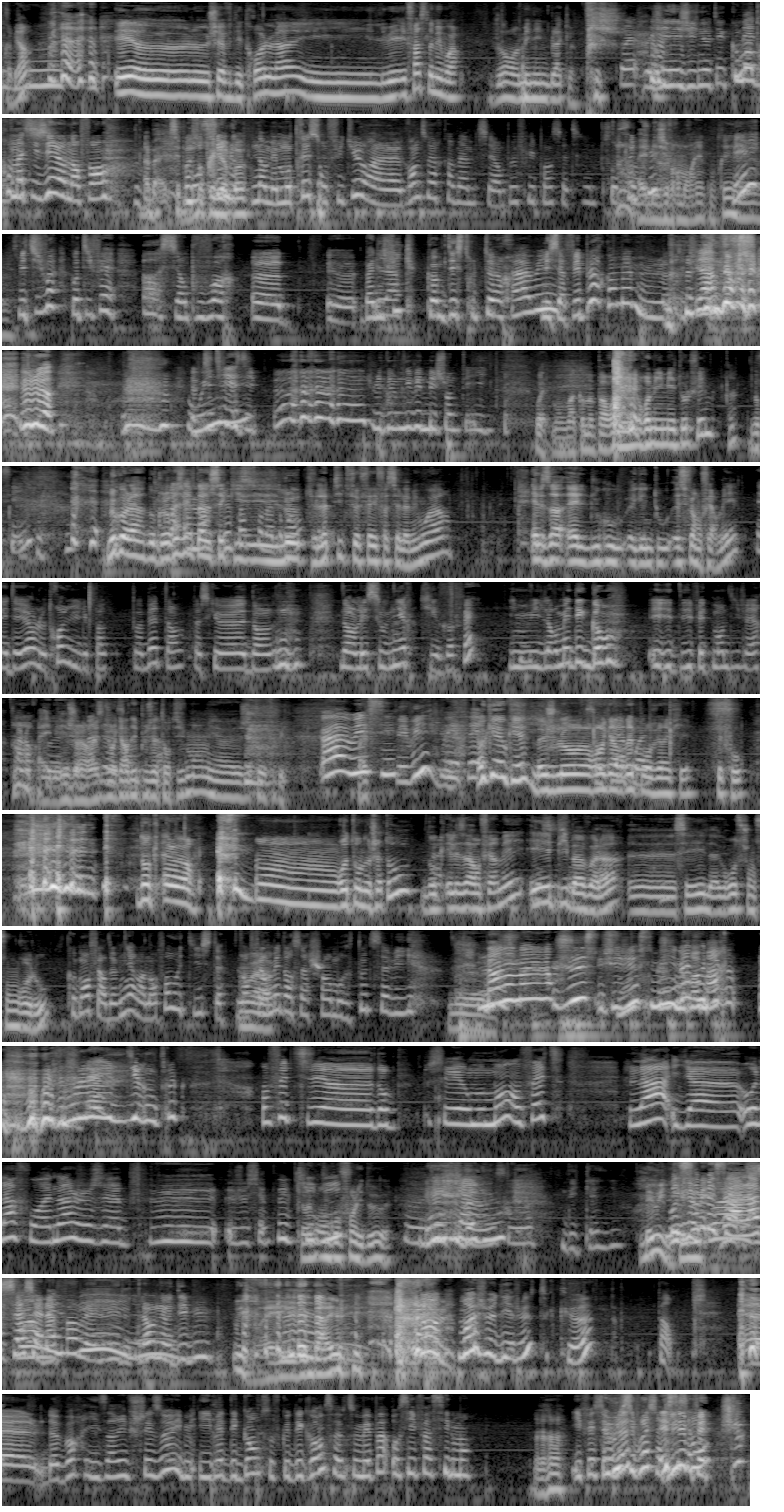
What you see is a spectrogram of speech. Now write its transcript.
Très bien. Et euh, le chef des trolls, là, il lui efface la mémoire. Genre Men in Black, là. Ouais, j'ai- noté comment Mais traumatiser un enfant? Ah bah, c'est pas son Montrer le- pas. Non mais montrer son futur à la grande sœur quand même, c'est un peu flippant cette scène. Son Eh, futur. mais j'ai vraiment rien compris. Mais euh. Mais tu vois, quand il fait Oh, c'est un pouvoir euh, euh, magnifique comme destructeur. Ah Mais oui. ça fait peur quand même, la petite fille. Le- la petite fille, elle dit Je vais devenir une méchante pays. Ouais, bon, on va quand même pas remi- remimer tout le film. hein. donc, Si. donc voilà, donc le Bah, résultat c'est que la petite se fait effacer la mémoire. Elsa, elle, du coup, again tout, elle se fait enfermer. Et d'ailleurs, le troll, il est pas pas bête, hein, parce que dans, dans les souvenirs qu'il refait, il, il leur met des gants et des vêtements d'hiver. alors Ah, mais de j'aurais dû regarder plus attentivement, mais euh, j'étais occupé. Ah oui, Bref. si. Mais oui, Oui, fait. Ok, ok, bah, je le regarderai pour vérifier. C'est faux. Donc alors, on retourne au château, donc Elsa enfermée, et puis bah voilà, euh, c'est la grosse chanson relou. Comment faire devenir un enfant autiste? L'enfermer dans sa chambre toute sa vie. Euh, Non, non, non, non, non, juste, j'ai juste mis une remarque. Je voulais dire un truc. En fait, c'est euh, dans- c'est un moment, en fait, là, il y a euh, Olaf ou Anna, je sais plus, je sais plus qui dit. confond les deux, ouais. euh, des cailloux. Des cailloux. Mais oui, Mais mais- c'est- mais c'est à la ça, c'est à la fin, mais là on est au début. oui, ouais, il vient d'arriver. Non, moi je veux dire juste que. Pardon. Euh, D'abord, ils arrivent chez eux, ils, ils mettent des gants, sauf que des gants ça ne se met pas aussi facilement. Ah, Il fait ses oui, gestes, c'est vrai, ça et glisse, bon.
